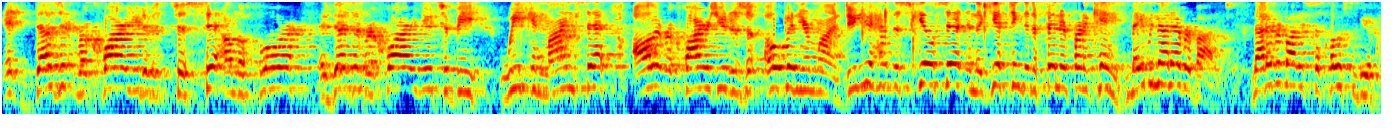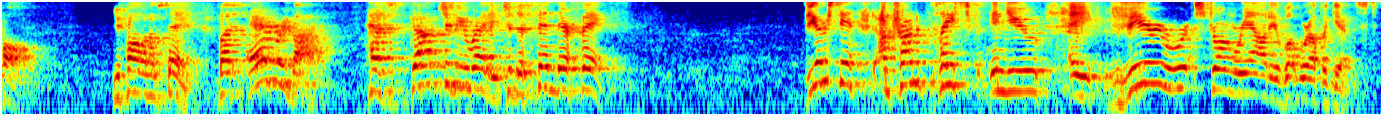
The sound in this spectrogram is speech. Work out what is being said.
It doesn't require you to, to sit on the floor. It doesn't require you to be weak in mindset. All it requires you to is to open your mind. Do you have the skill set and the gifting to defend in front of kings? Maybe not everybody. Not everybody's supposed to be a Paul. You follow what I'm saying? But everybody has got to be ready to defend their faith. Do you understand? I'm trying to place in you a very strong reality of what we're up against.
